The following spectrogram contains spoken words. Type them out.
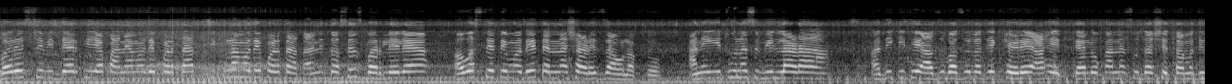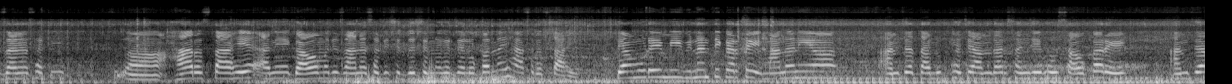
बरेचसे विद्यार्थी या पाण्यामध्ये पडतात चिखलामध्ये पडतात आणि तसेच भरलेल्या अवस्थेतेमध्ये त्यांना शाळेत जावं लागतं. आणि इथूनच विल्लाडा अधिक इथे आजूबाजूला जे खेडे आहेत त्या लोकांना सुद्धा शेतामध्ये जाण्यासाठी हा रस्ता आहे आणि गावामध्ये जाण्यासाठी सिद्धेश्वरनगरच्या लोकांनाही हाच रस्ता आहे. त्यामुळे मी विनंती करते माननीय आमच्या तालुक्याचे आमदार संजय भाऊ सावकारे आमच्या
